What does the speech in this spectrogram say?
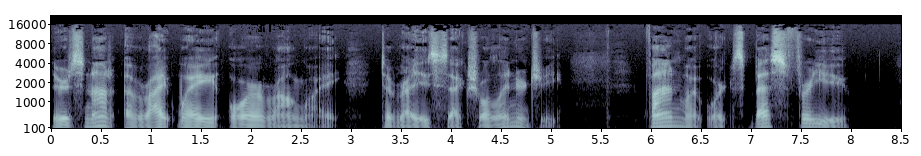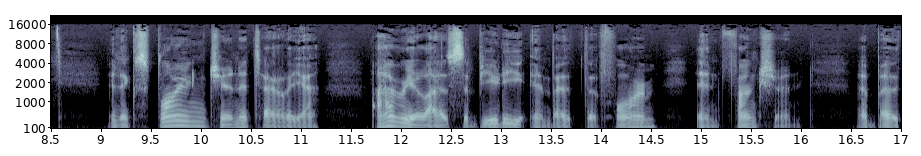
There is not a right way or a wrong way to raise sexual energy. Find what works best for you. In exploring genitalia, I realized the beauty in both the form and function of both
